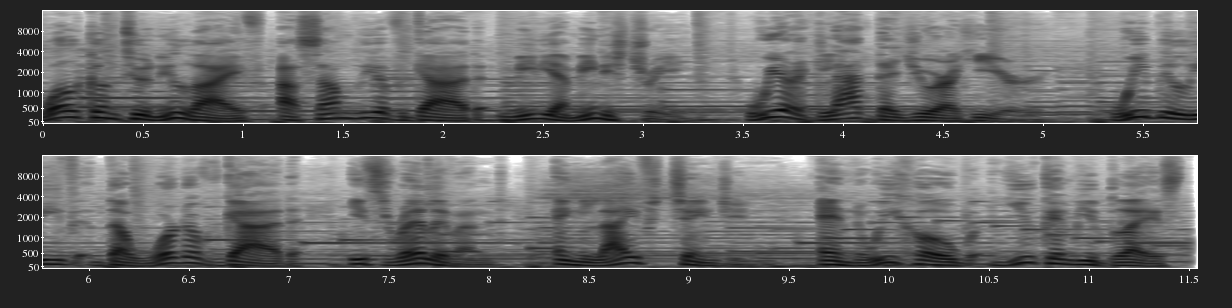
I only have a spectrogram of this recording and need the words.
Welcome to New Life Assembly of God Media Ministry. We are glad that you are here. We believe the Word of God is relevant and life changing, and we hope you can be blessed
